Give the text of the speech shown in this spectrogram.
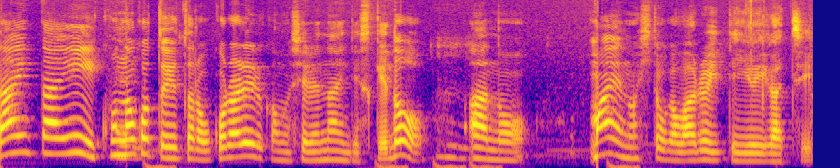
大体こんなこと言ったら怒られるかもしれないんですけど、うん。あの前の人が悪いって言いがち。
